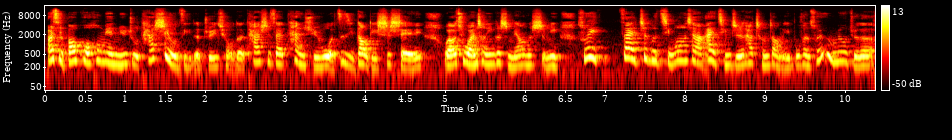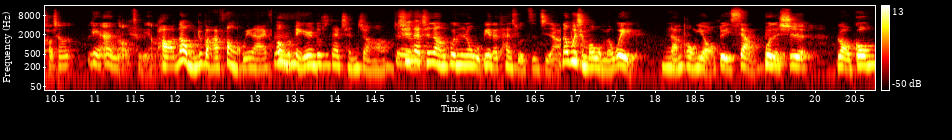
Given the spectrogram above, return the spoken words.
而且包括后面女主她是有自己的追求的，她是在探寻我自己到底是谁，我要去完成一个什么样的使命，所以在这个情况下，爱情只是她成长的一部分，所以我没有觉得好像恋爱脑怎么样。好，那我们就把它放回来。那我们每个人都是在成长啊。其实，在成长的过程中，我们也在探索自己啊。那为什么我们为男朋友、对象或者是老公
